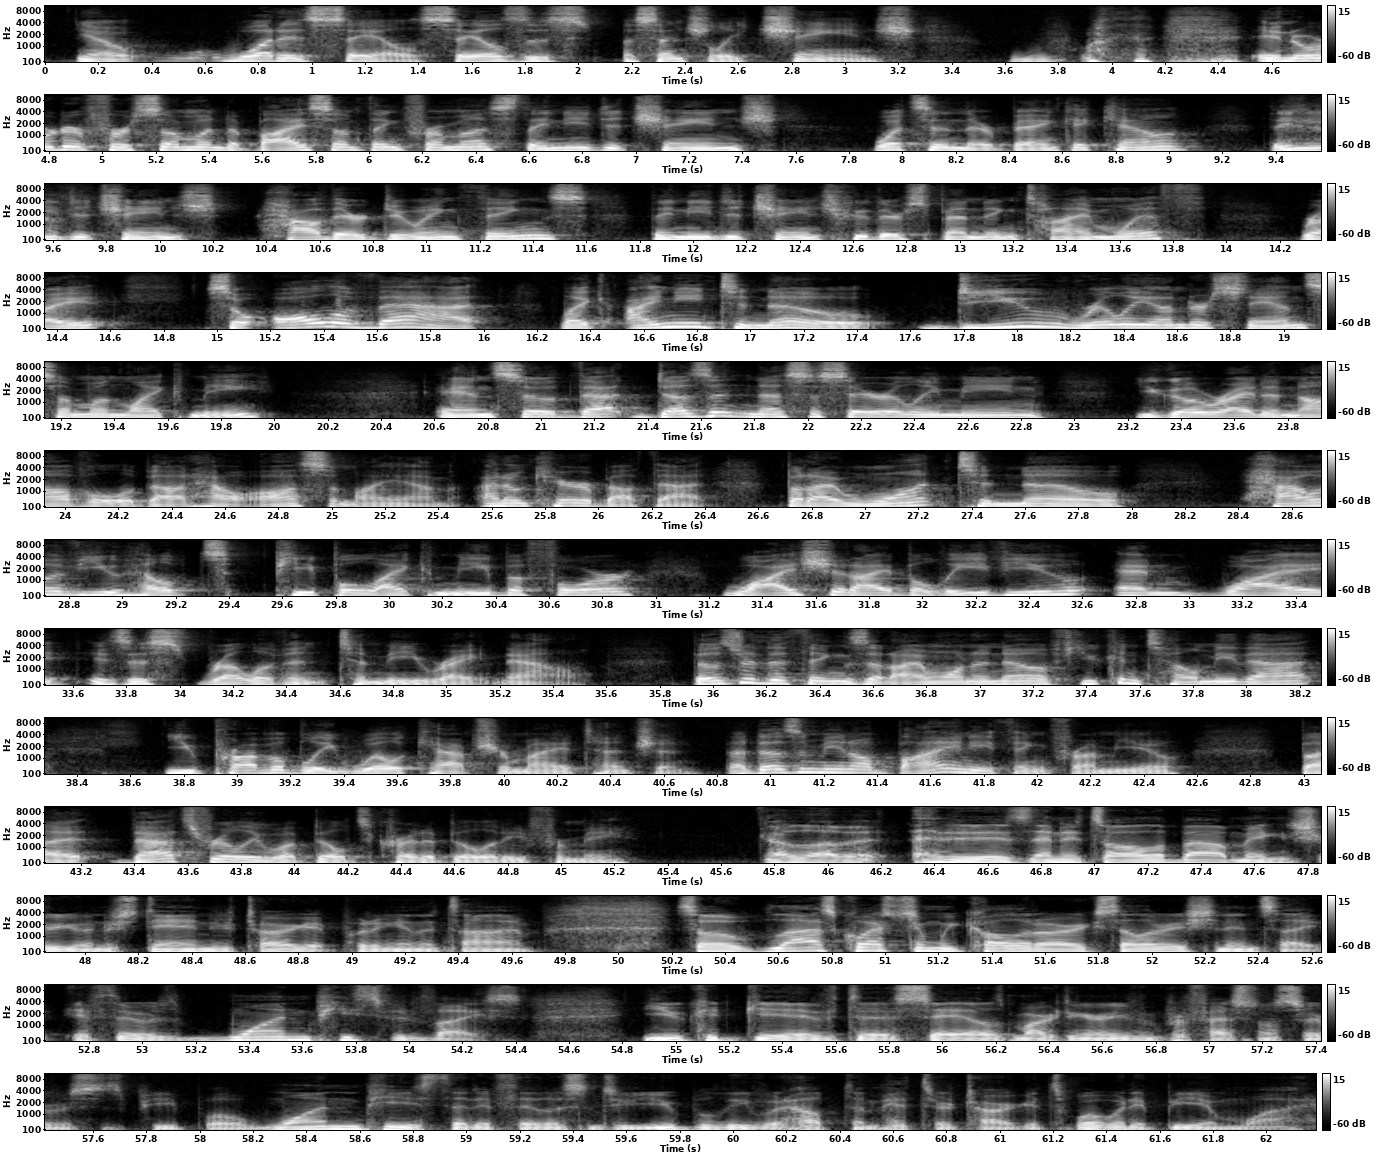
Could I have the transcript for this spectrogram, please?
you know, what is sales? Sales is essentially change in order for someone to buy something from us, they need to change what's in their bank account. They need to change how they're doing things. They need to change who they're spending time with, right? So, all of that, like, I need to know do you really understand someone like me? And so that doesn't necessarily mean you go write a novel about how awesome I am. I don't care about that. But I want to know how have you helped people like me before? Why should I believe you? And why is this relevant to me right now? Those are the things that I want to know. If you can tell me that, you probably will capture my attention. That doesn't mean I'll buy anything from you, but that's really what builds credibility for me. I love it. And it is. And it's all about making sure you understand your target, putting in the time. So, last question, we call it our acceleration insight. If there was one piece of advice you could give to sales, marketing, or even professional services people, one piece that if they listen to, you believe would help them hit their targets, what would it be and why?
